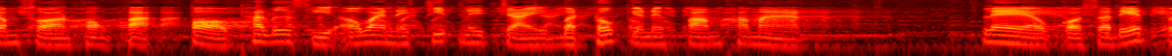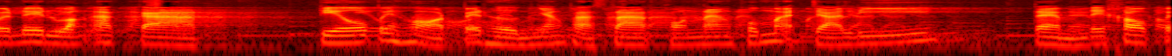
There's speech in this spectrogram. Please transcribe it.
คำสอนของปะป่อพระฤาษีเอาไว้ในจิตในใจบัดตกอยู่ในความพมาทแล้วก็เสด็จไปด้วยหลวงอากาศ เตียวไปหอดไปถึงยังผาศาสของนางพมจารีแต่มได้เข้าไป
